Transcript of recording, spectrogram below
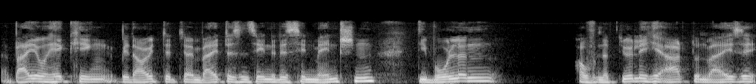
Biohacking bedeutet ja im weitesten Sinne, das sind Menschen, die wollen auf natürliche Art und Weise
